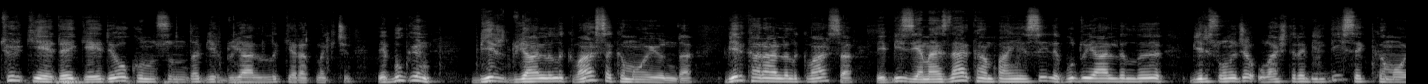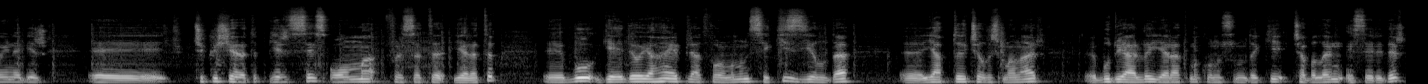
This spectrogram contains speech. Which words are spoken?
Türkiye'de GDO konusunda bir duyarlılık yaratmak için ve bugün bir duyarlılık varsa kamuoyunda, bir kararlılık varsa ve biz yemezler kampanyasıyla bu duyarlılığı bir sonuca ulaştırabildiysek kamuoyuna bir e, çıkış yaratıp bir ses olma fırsatı yaratıp e, bu GDO'ya Hayır platformunun 8 yılda e, yaptığı çalışmalar e, bu duyarlılığı yaratma konusundaki çabaların eseridir.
